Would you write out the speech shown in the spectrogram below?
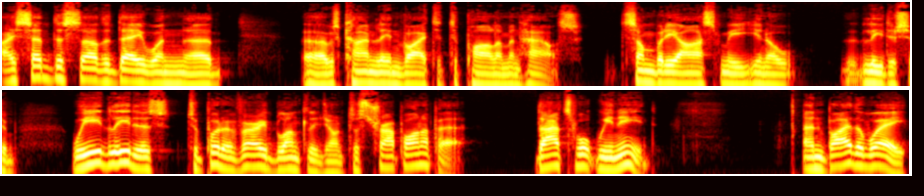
I said this the other day when uh, I was kindly invited to Parliament House. Somebody asked me, you know, leadership. We need leaders to put it very bluntly, John, to strap on a pair. That's what we need. And by the way,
